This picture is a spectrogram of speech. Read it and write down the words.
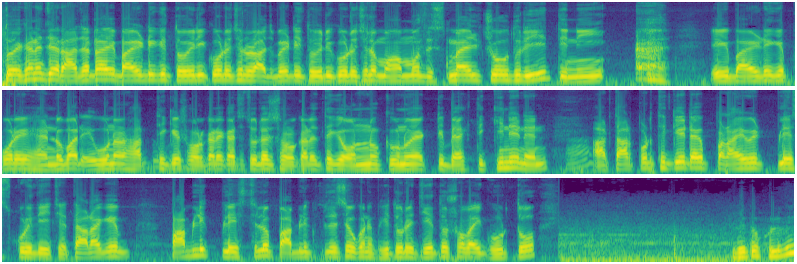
তো এখানে যে রাজাটা এই বাড়িটিকে তৈরি করেছিল রাজবাড়িটি তৈরি করেছিল মোহাম্মদ ইসমাইল চৌধুরী তিনি এই বাড়িটিকে পরে হ্যান্ডওভার ওনার হাত থেকে সরকারের কাছে চলে সরকারের থেকে অন্য কোনো একটি ব্যক্তি কিনে নেন আর তারপর থেকে এটা প্রাইভেট প্লেস করে দিয়েছে। তার আগে পাবলিক প্লেস ছিল। পাবলিক প্লেসে ওখানে ভিতরে যেত সবাই ঘুরতো। জুতো খুলবি?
